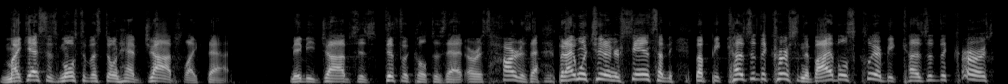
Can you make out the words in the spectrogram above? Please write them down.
My guess is most of us don't have jobs like that. Maybe jobs as difficult as that or as hard as that. But I want you to understand something. But because of the curse, and the Bible's clear, because of the curse,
